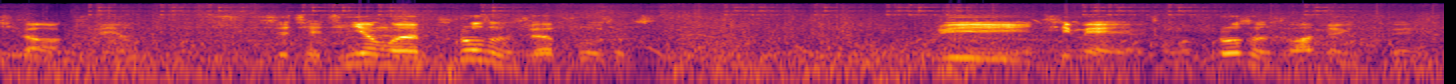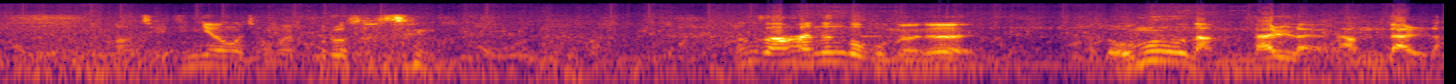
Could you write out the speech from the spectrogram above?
기가 막히네요. 진짜 재진이 형은 프로 선수야 프로 선수. 우리 팀에 정말 프로 선수 한 명 있는데 아 재진이 형은 정말 프로 선수인 것 같아요. 항상 하는 거 보면은 너무 남달라요 남달라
